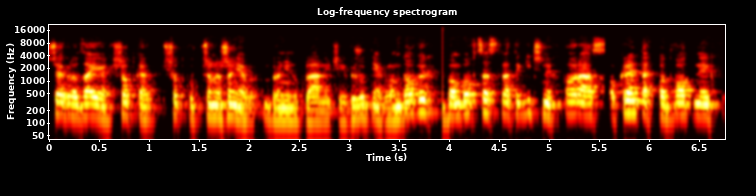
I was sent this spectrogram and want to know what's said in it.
trzech rodzajach środka, środków przenoszenia broni nuklearnej, czyli wyrzutniach lądowych, bombowcach strategicznych oraz okrętach podwodnych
